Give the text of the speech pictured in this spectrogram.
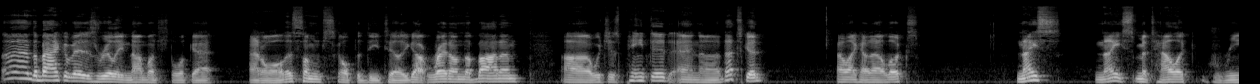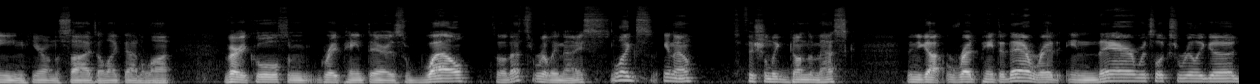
And the back of it is really not much to look at at all. There's some sculpted detail. You got red on the bottom, uh, which is painted, and uh, that's good. I like how that looks. Nice, nice metallic green here on the sides. I like that a lot. Very cool. Some gray paint there as well. So that's really nice. Legs, you know, sufficiently Gundam-esque. Then you got red painted there, red in there, which looks really good.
